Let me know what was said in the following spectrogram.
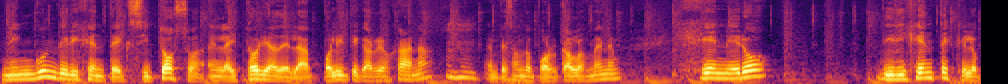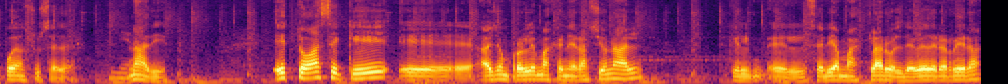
ningún dirigente exitoso en la historia de la política riojana, empezando por Carlos Menem, generó dirigentes que lo puedan suceder. Nadie. Esto hace que eh, haya un problema generacional, que sería más claro el de Beder Herrera,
